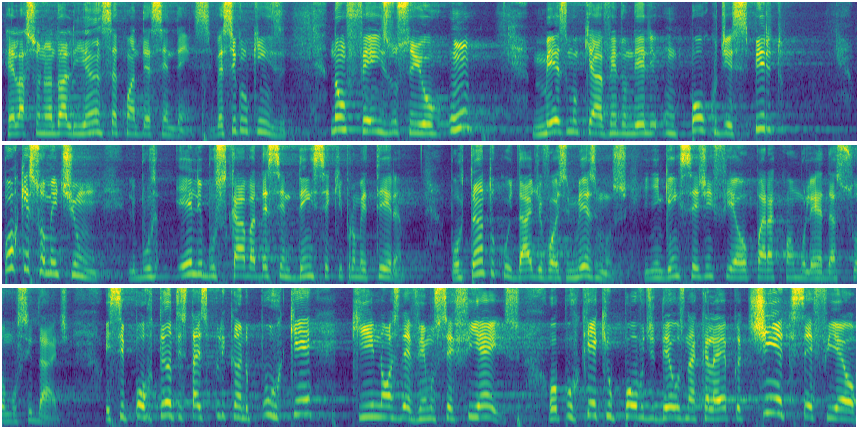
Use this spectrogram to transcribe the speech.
relacionando a aliança com a descendência. Versículo 15: Não fez o Senhor um, mesmo que havendo nele um pouco de espírito? Porque somente um? Ele buscava a descendência que prometera. Portanto, cuidai de vós mesmos e ninguém seja infiel para com a mulher da sua mocidade. Esse portanto está explicando por que, que nós devemos ser fiéis, ou por que, que o povo de Deus naquela época tinha que ser fiel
